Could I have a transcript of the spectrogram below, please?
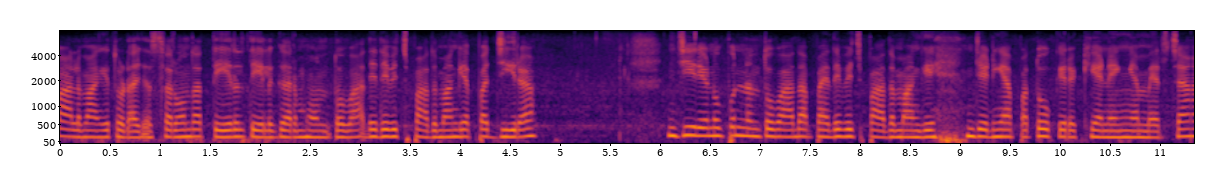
ਪਾ ਲਵਾਂਗੇ ਥੋੜ੍ਹਾ ਜਿਹਾ ਸਰੋਂ ਦਾ ਤੇਲ ਤੇਲ ਗਰਮ ਹੋਣ ਤੋਂ ਬਾਅਦ ਇਹਦੇ ਵਿੱਚ ਪਾ ਦੇਵਾਂਗੇ ਆਪਾਂ ਜੀਰਾ ਜੀਰੇ ਨੂੰ ਭੁੰਨਣ ਤੋਂ ਬਾਅਦ ਆਪਾਂ ਇਹਦੇ ਵਿੱਚ ਪਾ ਦੇਵਾਂਗੇ ਜਿਹੜੀਆਂ ਆਪਾਂ ਧੋ ਕੇ ਰੱਖੀਆਂ ਨੇਗੀਆਂ ਮਿਰਚਾਂ,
